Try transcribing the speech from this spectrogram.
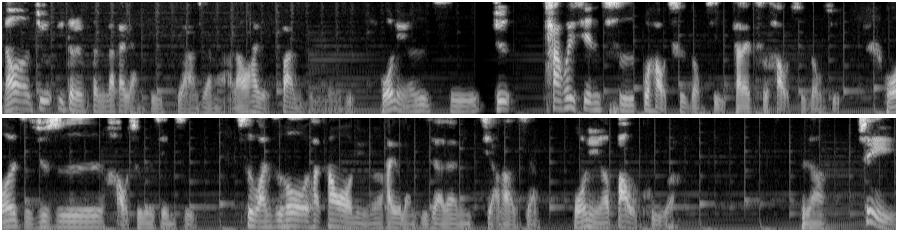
然后就一个人分大概两只虾这样啊，然后还有饭什么东西。我女儿是吃，就是她会先吃不好吃的东西，才来吃好吃的东西。我儿子就是好吃的先吃，吃完之后，他看我女儿还有两只虾在那边夹她的虾，我女儿爆哭啊，知道？所以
